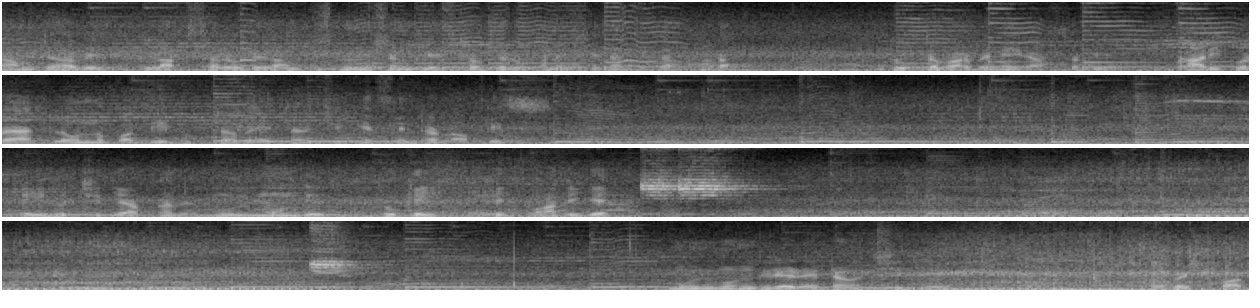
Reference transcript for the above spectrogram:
নামতে হবে লাক্সা রোডে রামকৃষ্ণ মিশন গেস্ট হাউসের ওখানে, সেখান থেকে আপনারা ঢুকতে পারবেন এই রাস্তা দিয়ে। গাড়ি করে আসলে অন্য পথ দিয়ে ঢুকতে হবে, এটা হচ্ছে গিয়ে সেন্ট্রাল অফিস এই হচ্ছে যে আপনাদের মূল মন্দির, ঢুকেই ঠিক বাঁদিকে। মূল মন্দিরের এটা হচ্ছে গিয়ে প্রবেশ পথ।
